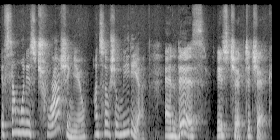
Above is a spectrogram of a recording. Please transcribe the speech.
if someone is trashing you on social media? And this is Chick to Chick.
